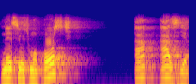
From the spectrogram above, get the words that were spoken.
nesse último post a Ásia,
